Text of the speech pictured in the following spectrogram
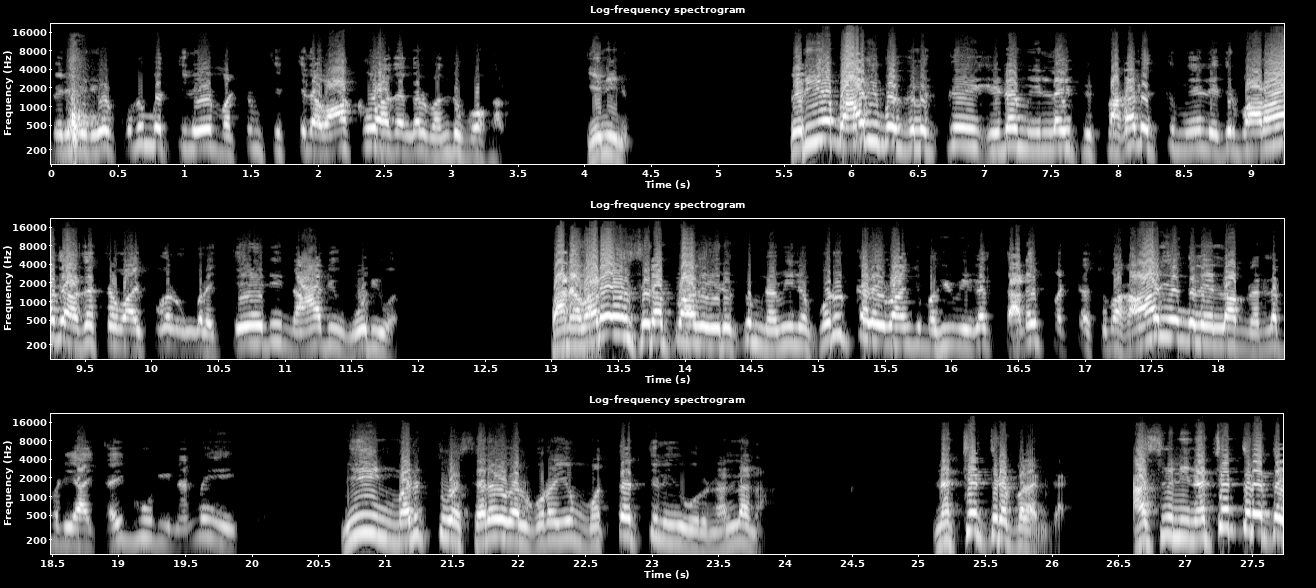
பெறுவீர்கள். குடும்பத்திலே மற்றும் சித்திர வாக்குவாதங்கள் வந்து போகலாம். எனினும் பெரிய பாதிப்புகளுக்கு இடம் இல்லை. பிற்பகலுக்கு மேல் எதிர்பாராத அதற்ற வாய்ப்புகள் உங்களை தேடி நாடி ஓடி வரும். பண வரவு சிறப்பாக இருக்கும். நவீன பொருட்களை வாங்கி மகிழ்வீர்கள். தடைப்பட்ட சுபகாரியங்கள் எல்லாம் நல்லபடியாய் கைகூடி நன்மையை மீன் வீண் மருத்துவ செலவுகள் குறையும். மொத்தத்தில் இது ஒரு நல்ல நாள். நட்சத்திர பலன்கள். அஸ்வினி நட்சத்திரத்தை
